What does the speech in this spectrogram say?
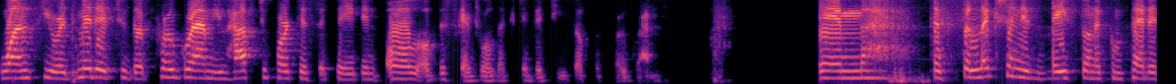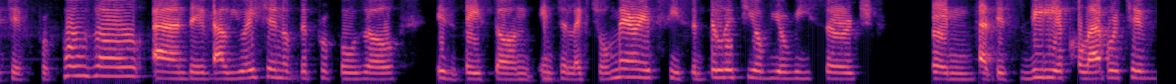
once you're admitted to the program, you have to participate in all of the scheduled activities of the program. Um, the selection is based on a competitive proposal, and the evaluation of the proposal is based on intellectual merit, feasibility of your research, and that is really a collaborative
